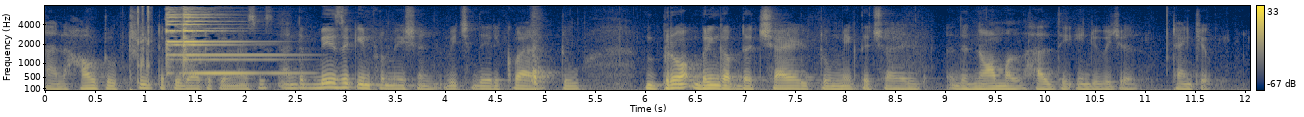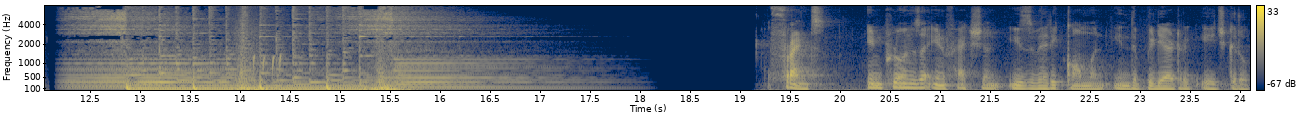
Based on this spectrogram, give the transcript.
and how to treat the pediatric illnesses and the basic information which they require to bring up the child to make the child the normal healthy individual. Thank you. Friends influenza infection is very common in the pediatric age group.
